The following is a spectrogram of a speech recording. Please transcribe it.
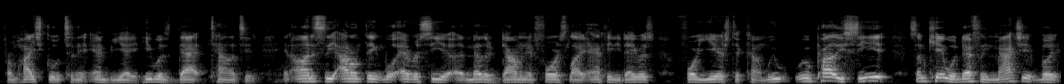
from high school to the NBA. He was that talented. And honestly, I don't think we'll ever see another dominant force like Anthony Davis for years to come. We, we'll probably see it. Some kid will definitely match it, but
